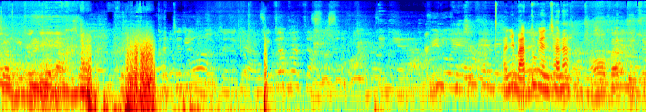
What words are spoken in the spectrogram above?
저 아? 아니 맛도 괜찮아. 어 맛도 좋고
